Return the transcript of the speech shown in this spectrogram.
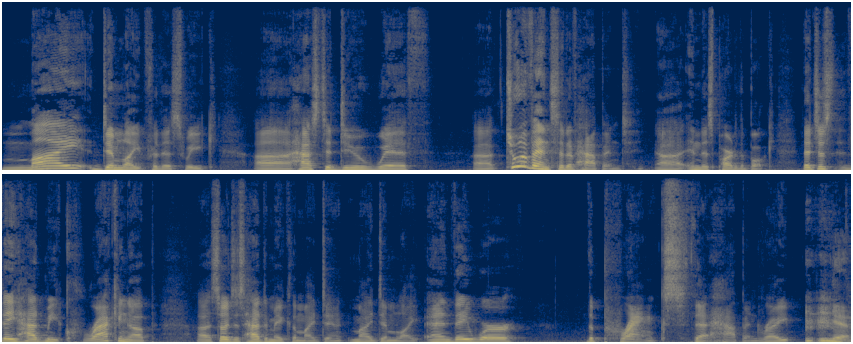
My dim light for this week uh, has to do with uh, two events that have happened uh, in this part of the book that just they had me cracking up. Uh, so I just had to make them my dim, my dim light, and they were the pranks that happened. Right. Yeah.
